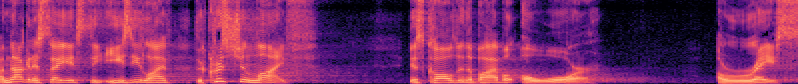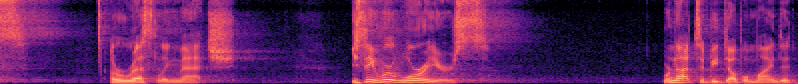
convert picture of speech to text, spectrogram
I'm not going to say it's the easy life. The Christian life is called in the Bible a war, a race, a wrestling match. You see, we're warriors. We're not to be double minded.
